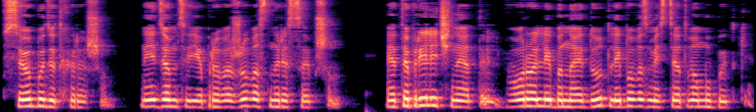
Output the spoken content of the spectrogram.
«Все будет хорошо. Идемте, я провожу вас на ресепшн. Это приличный отель. Вора либо найдут, либо возместят вам убытки».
